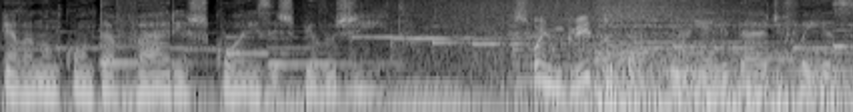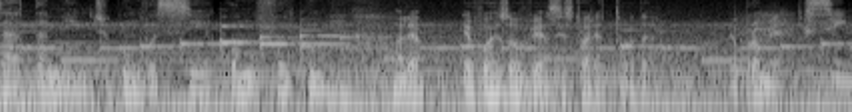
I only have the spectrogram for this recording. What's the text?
Ela não conta várias coisas pelo jeito. Isso foi um grito? Na realidade, foi exatamente com você como foi comigo. Olha, eu vou resolver essa história toda. Eu prometo. Sim,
